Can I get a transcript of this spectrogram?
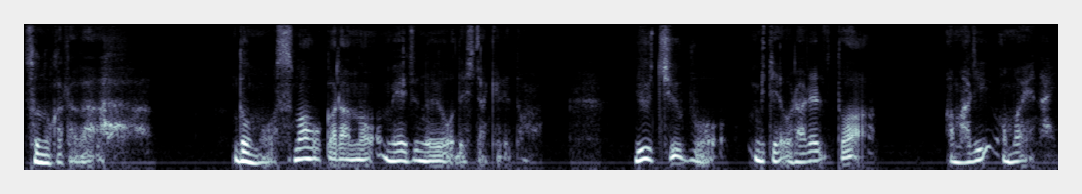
その方が、どうもスマホからのメールのようでしたけれども、YouTube を見ておられるとはあまり思えない。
